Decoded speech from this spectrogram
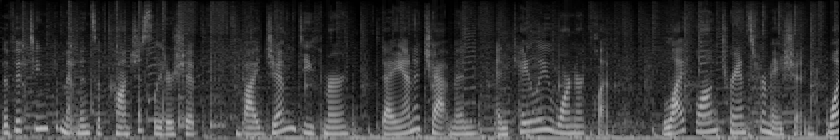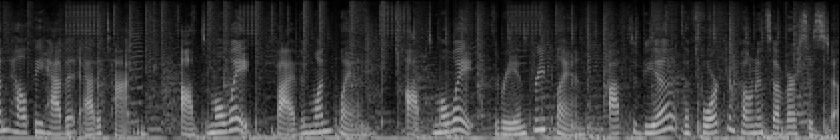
The 15 Commitments of Conscious Leadership by Jim Dethmer, Diana Chapman, and Kaley Warner Klemp. Lifelong Transformation, One Healthy Habit at a Time. Optimal Weight, 5 in 1 Plan. Optimal Weight, 3 in 3 Plan. Optavia, the four components of our system.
